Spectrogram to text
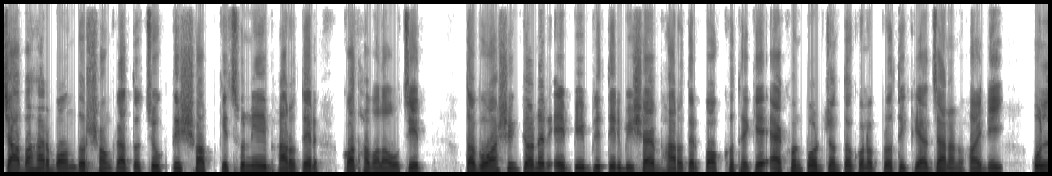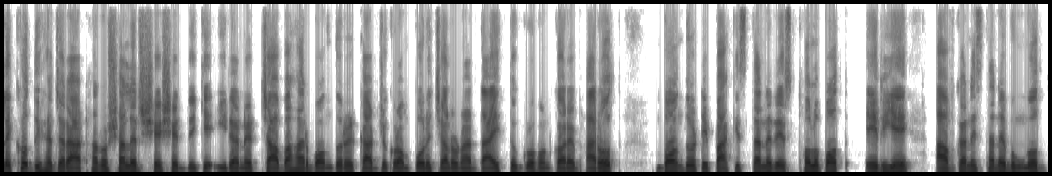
চাবাহার বন্দর সংক্রান্ত চুক্তি, সবকিছু নিয়েই ভারতের কথা বলা উচিত। তবে ওয়াশিংটনের এই বিবৃতির বিষয়ে ভারতের পক্ষ থেকে এখন পর্যন্ত কোনো প্রতিক্রিয়া জানানো হয়নি। উল্লেখ্য, দুই হাজার আঠারো সালের শেষের দিকে ইরানের চাবাহার বন্দরের কার্যক্রম পরিচালনার দায়িত্ব গ্রহণ করে ভারত। বন্দরটি পাকিস্তানের স্থলপথ এড়িয়ে আফগানিস্তান এবং মধ্য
